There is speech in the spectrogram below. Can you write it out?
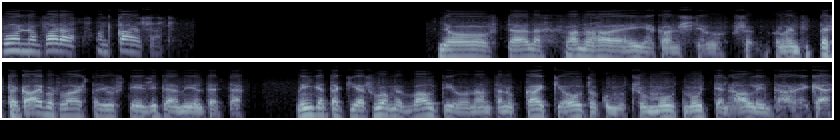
luonnonvarat on kansan. Joo, täällä vanha äijä kanssa. Olen tästä kaivoslaista justiin sitä mieltä, että minkä takia Suomen valtio on antanut kaikki outokumut sun muut muiden hallintaan, eikä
